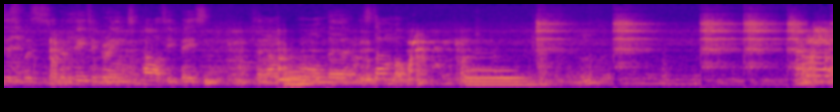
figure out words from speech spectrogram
this was sort of Peter Green's party piece. It's a number called The, the Stumble. Mm -hmm.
